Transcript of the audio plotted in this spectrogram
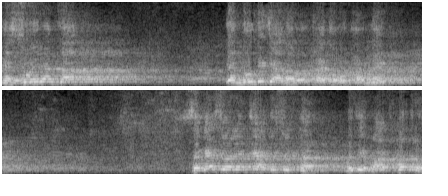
त्या सोयऱ्यांचा त्या नोंदीच्या आधारावर फायदा होणार नाही. सगळ्या सोयऱ्यांची अधिसूचना म्हणजे राजपत्र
